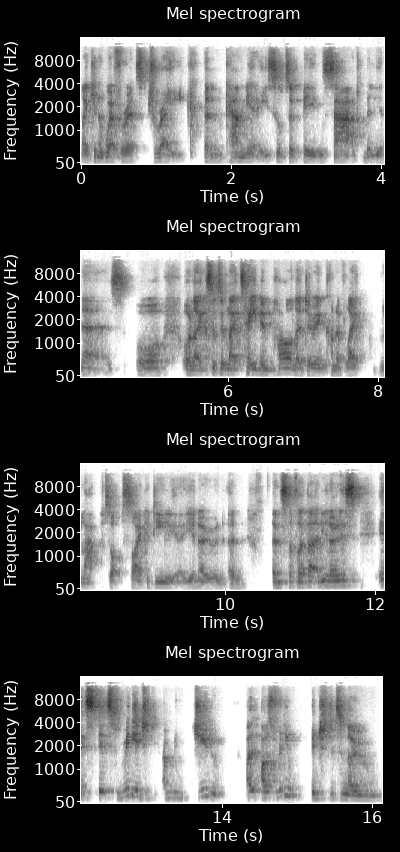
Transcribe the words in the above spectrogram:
Like, you know, whether it's Drake and Kanye sort of being sad millionaires or, or like sort of like Tame Impala doing kind of like laptop psychedelia, you know, and, and, and stuff like that. And, you know, it's, it's, it's really, I mean, do you, I, I was really interested to know,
